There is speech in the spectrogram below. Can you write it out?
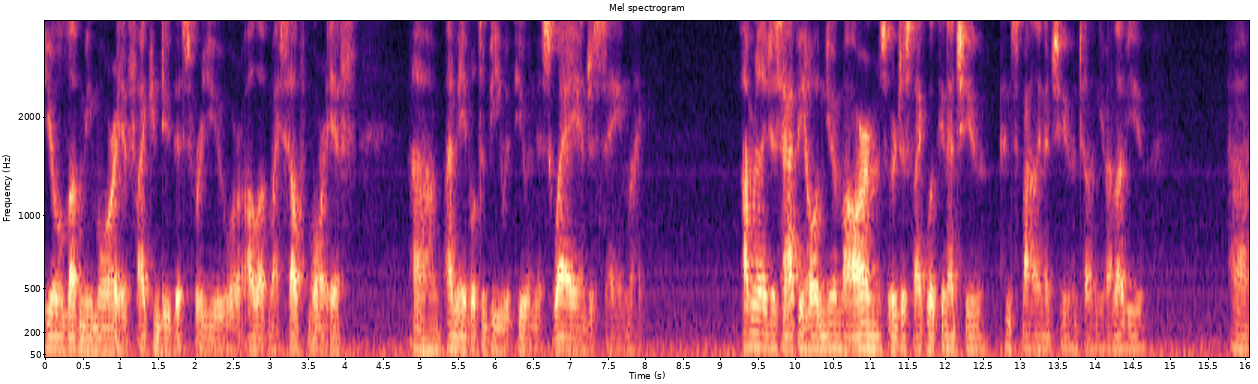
you'll love me more if I can do this for you, or I'll love myself more if um, I'm able to be with you in this way, and just saying, like, I'm really just happy holding you in my arms, or just like looking at you and smiling at you and telling you I love you. Um,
